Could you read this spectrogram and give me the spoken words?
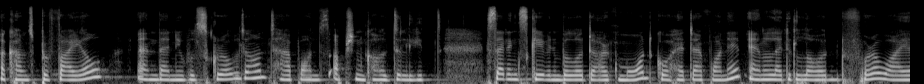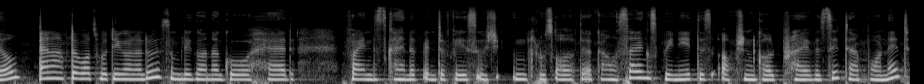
accounts profile and then you will scroll down tap on this option called delete settings given below dark mode. Go ahead tap on it and let it load for a while. and afterwards what you're gonna do is simply gonna go ahead find this kind of interface which includes all of the account settings. We need this option called privacy tap on it.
